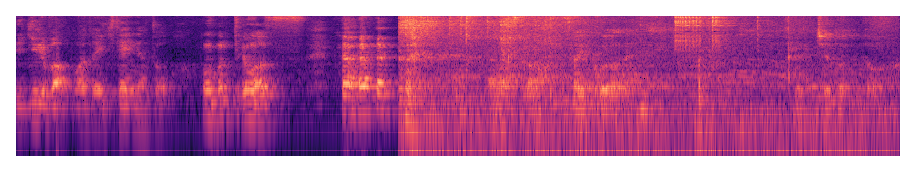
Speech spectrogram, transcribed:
できればまた行きたいなと 思ってます。アラスカ最高だね。めっちゃよかったわ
